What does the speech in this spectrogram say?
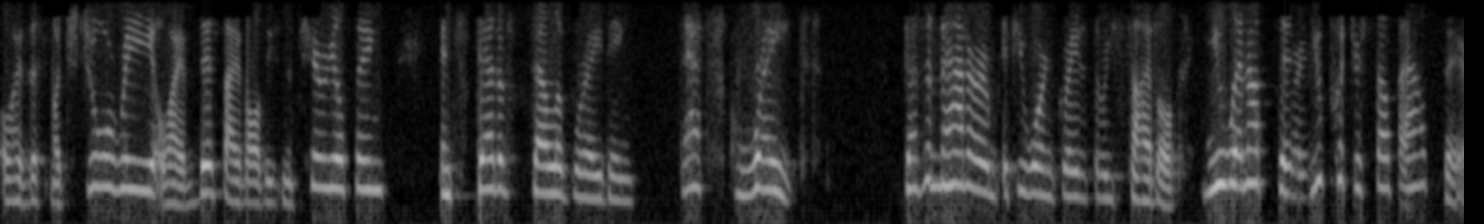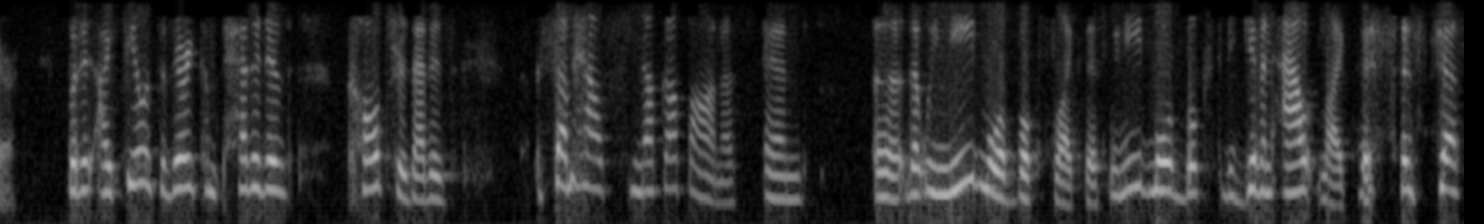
oh, I have this much jewelry, oh, I have this, I have all these material things. Instead of celebrating, that's great. Doesn't matter if you weren't great at the recital. You went up there. You put yourself out there. But it, I feel it's a very competitive culture that is somehow snuck up on us and uh, that we need more books like this. We need more books to be given out like this as just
